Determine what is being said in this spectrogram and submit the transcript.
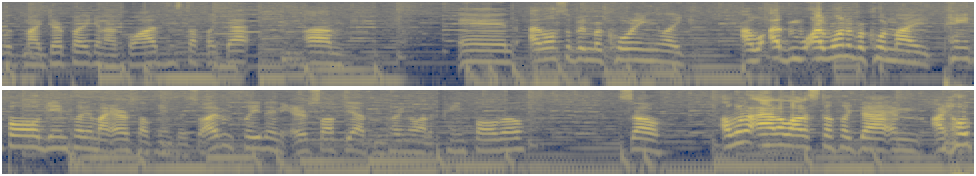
with my dirt bike and our quads and stuff like that. Um, and I've also been recording like I, I've been, I want to record my paintball gameplay and my airsoft gameplay. So I haven't played any airsoft yet. I've been playing a lot of paintball though. So I want to add a lot of stuff like that, and I hope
